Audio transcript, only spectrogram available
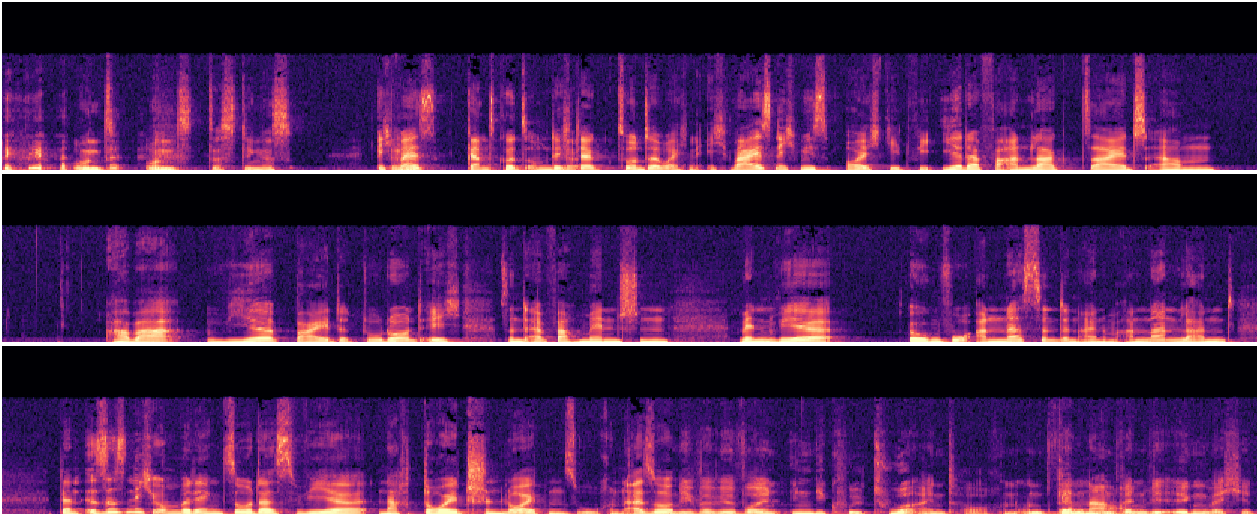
Und, und das Ding ist, Ich Ähm, weiß, ganz kurz, um dich ja. da zu unterbrechen, ich weiß nicht, wie es euch geht, wie ihr da veranlagt seid, ähm, aber wir beide, Dodo und ich, sind einfach Menschen. Wenn wir irgendwo anders sind, in einem anderen Land, dann ist es nicht unbedingt so, dass wir nach deutschen Leuten suchen. Also nee, weil wir wollen in die Kultur eintauchen. Und wenn, Genau. und wenn wir irgendwelche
